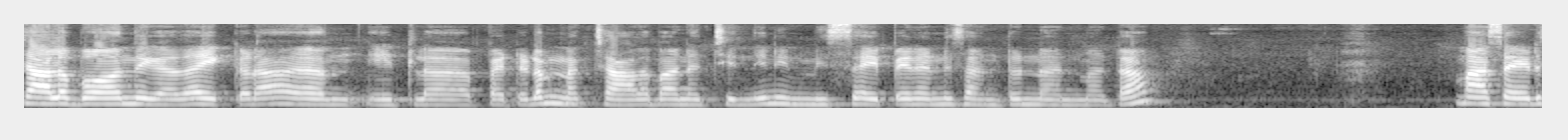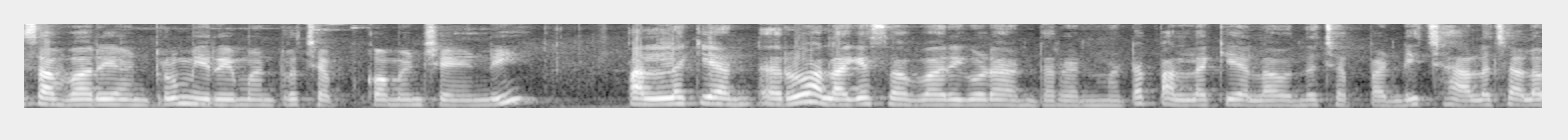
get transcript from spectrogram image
చాలా బాగుంది కదా ఇక్కడ ఇట్లా పెట్టడం నాకు చాలా బాగా నచ్చింది. నేను మిస్ అయిపోయాననేసి అంటున్నాను అనమాట మా సైడ్ సవ్వారి అంటారు మీరేమంటారు చెప్ కామెంట్ చేయండి. పల్లకి అంటారు అలాగే సవ్వారి కూడా అంటారు అనమాట పల్లకి ఎలా ఉందో చెప్పండి. చాలా చాలా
